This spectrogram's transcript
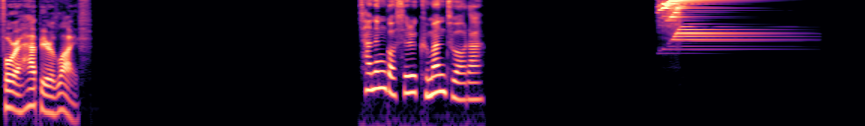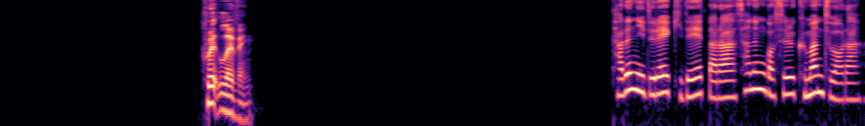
For a happier life. 사는 것을 그만두어라. Quit living. 다른 이들의 기대에 따라 사는 것을 그만두어라.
